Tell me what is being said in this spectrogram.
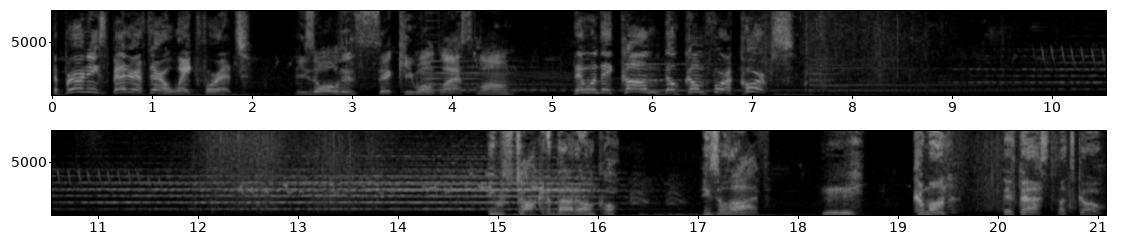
The burning's better if they're awake for it. He's old and sick. He won't last long. Then when they come, they'll come for a corpse. He was talking about Uncle. He's alive. Hmm. Come on. They've passed. Let's go.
